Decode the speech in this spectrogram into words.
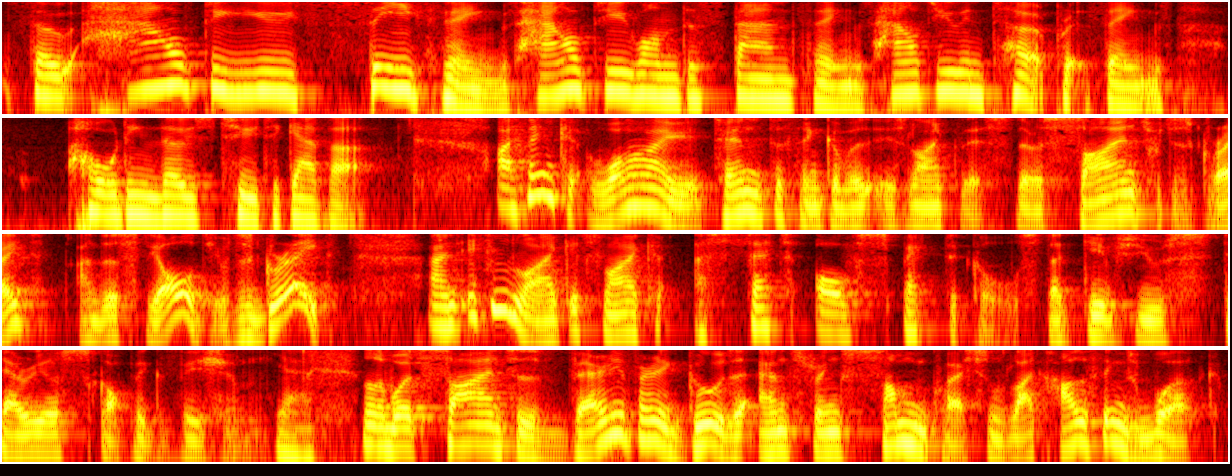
so, how do you see things? How do you understand things? How do you interpret things holding those two together? I think what I tend to think of it is like this there is science, which is great, and there's theology, which is great. And if you like, it's like a set of spectacles that gives you stereoscopic vision. Yes. In other words, science is very, very good at answering some questions, like how do things work.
